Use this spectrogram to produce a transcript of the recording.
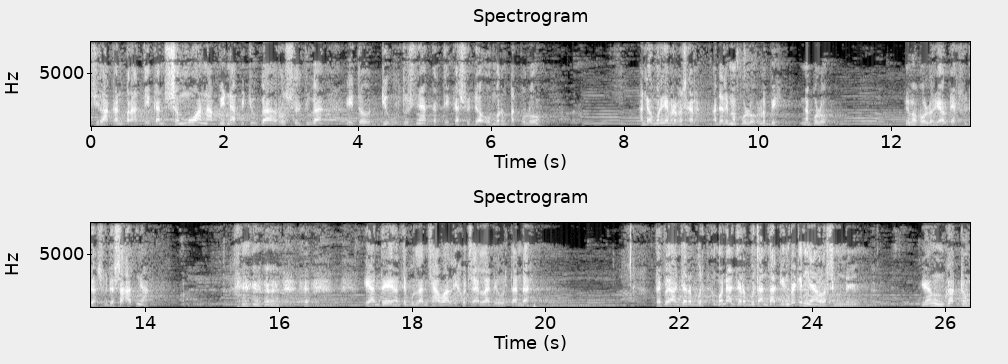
silakan perhatikan semua nabi-nabi juga rasul juga itu diutusnya ketika sudah umur 40 Anda umurnya berapa sekarang? Ada 50 lebih 60 50 ya udah sudah sudah saatnya ya nanti nanti bulan Syawal ikut saya lah di hutan dah tapi aja rebut, engkau aja rebutan daging pengen nyalas ini. Ya enggak dong.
